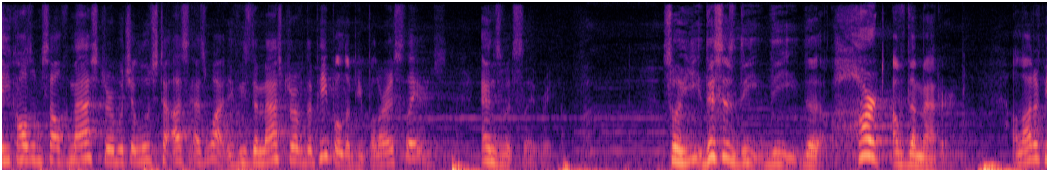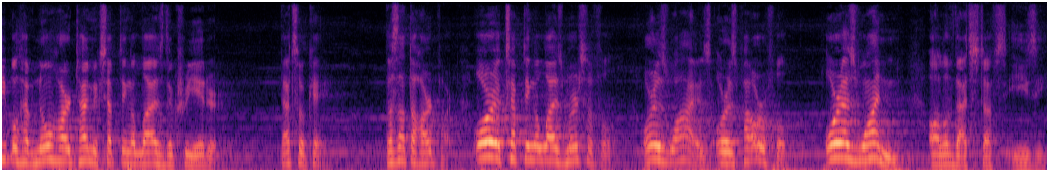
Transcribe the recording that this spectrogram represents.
he calls himself master, which alludes to us as what? If he's the master of the people, the people are his slaves ends with slavery. So he, this is the, the, the heart of the matter. A lot of people have no hard time accepting Allah as the creator. That's okay. That's not the hard part. Or accepting Allah as merciful, or as wise, or as powerful, or as one. All of that stuff's easy.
